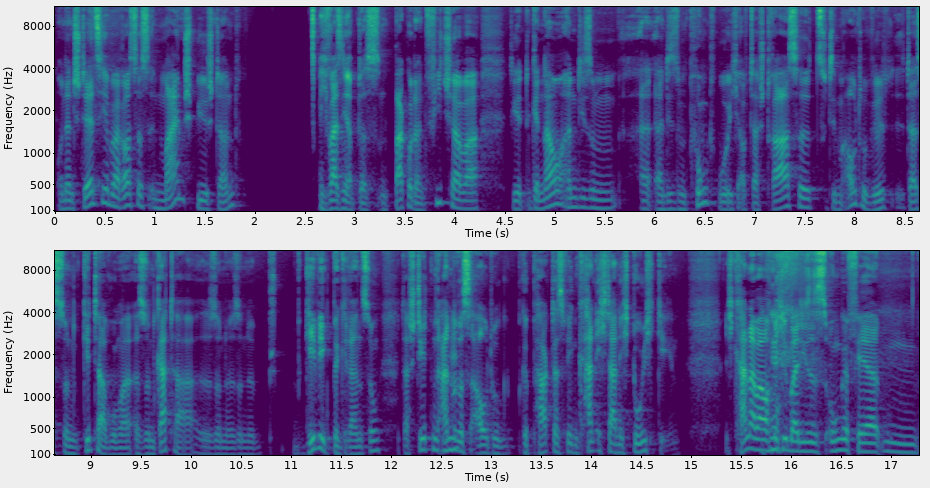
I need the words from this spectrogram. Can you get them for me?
Und dann stellt sich aber raus, dass in meinem Spielstand ich weiß nicht, ob das ein Bug oder ein Feature war, die, genau an diesem, äh, an diesem Punkt, wo ich auf der Straße zu dem Auto will, da ist so ein Gitter, wo man, also ein Gatter, also so eine, so eine Gehwegbegrenzung, da steht ein anderes Auto geparkt, deswegen kann ich da nicht durchgehen. Ich kann aber auch nicht über dieses ungefähr mh,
